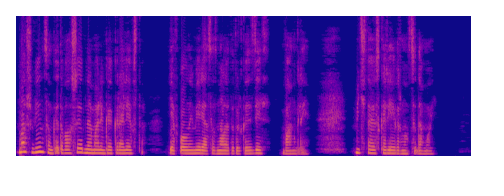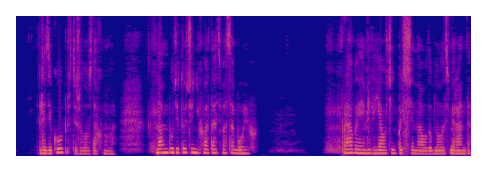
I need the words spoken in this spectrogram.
Наш Винсинг — это волшебное маленькое королевство. Я в полной мере осознал это только здесь, в Англии. Мечтаю скорее вернуться домой». Леди Купер тяжело вздохнула. «Нам будет очень не хватать вас обоих». «Право, Эмили, я очень польщена», — улыбнулась Миранда.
